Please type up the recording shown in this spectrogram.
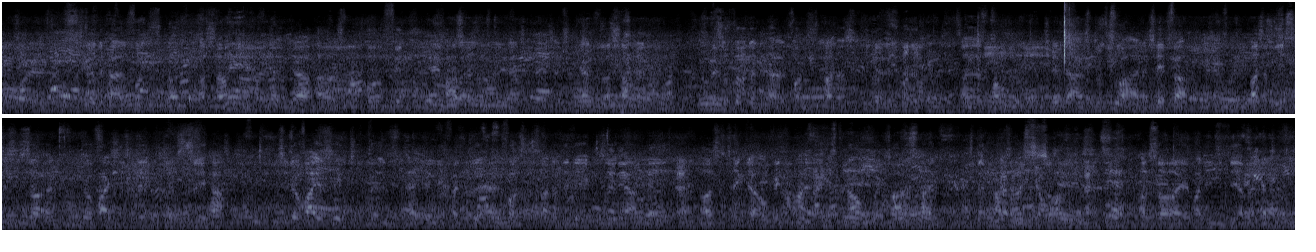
hvor øh, det her Alfonso Og så, jeg, jeg har sådan prøvet at finde nogle parter, der skulle gerne ville også samle. Men så stod der den her Alfonso Scott, og så kiggede jeg lige på det, og jeg havde til der struktur, har jeg set før. Og så viste det sig så, at det var faktisk det, jeg kunne se her. Så det var faktisk helt tilfældigt, at jeg lige fandt ud af, at Alfonso Scott er det, det jeg kan se her. Og så tænkte jeg, okay, nu har jeg faktisk navn på en kratertegn. Så den har jeg lyst til Og så øh, var det en idé, at man kan tage det.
